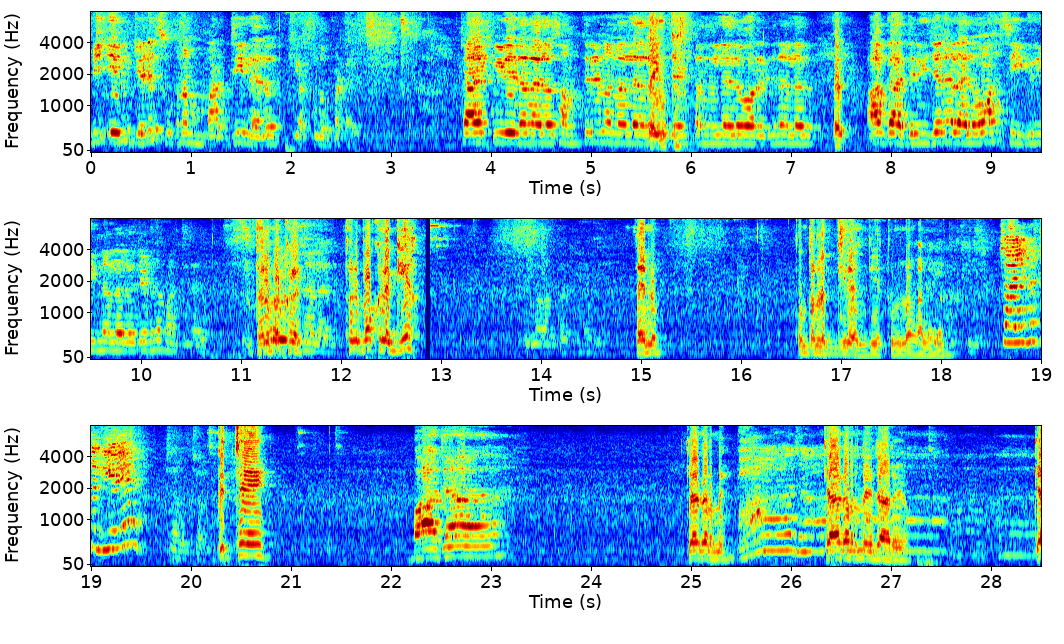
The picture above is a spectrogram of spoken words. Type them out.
ਵੀ ਇਹਨੂੰ ਜਿਹੜੇ ਸੂਟ ਨਾਲ ਮਰਜ਼ੀ ਲੈ ਲਓ ਚੱਕ ਲਓ ਫਟਾਈ ਚਾਹੇ ਪੀਲੇ ਦਾ ਲੈ ਲਓ ਸੰਤਰੇ ਨਾਲ ਲੈ ਲਓ Pink. ਨਾਲ ਲੈ ਲਓ orange ਨਾਲ ਲੈ ਲਓ। ਆ ਗਾਜਰੀ ਜਿਹੇ ਨਾਲ ਲੈ ਲਓ ਆ ਸੀ ਗ੍ਰੀਨ ਨਾਲ ਲੈ ਲਓ ਜਿਹੜਾ ਮਰਜ਼ੀ ਲੈ ਲਓ। ਤੁਹਾਨੂੰ ਭੁੱਖ ਕੋਈ ਤੁਹਾਨੂੰ ਭੁੱਖ ਲੱਗੀ ਆ? ਤੈਨੂੰ? ਤੈਨੂੰ ਤਾਂ ਲੱਗੀ ਰਹਿੰਦੀ ਹੈ ਤੂੰ ਨਾ ਗੱਲ ਕਰ ਚੱਲ ਫਿਰ ਚਲੀਏ। ਚੱਲ ਚੱਲ। ਕਿੱਥੇ? ਬਾਜਾ। ਕੀ ਕਰਨੇ? ਬਾਜਾ। ਕੀ ਕਰਨੇ ਜਾ ਰਹੇ ਹੋ? ਕੀ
